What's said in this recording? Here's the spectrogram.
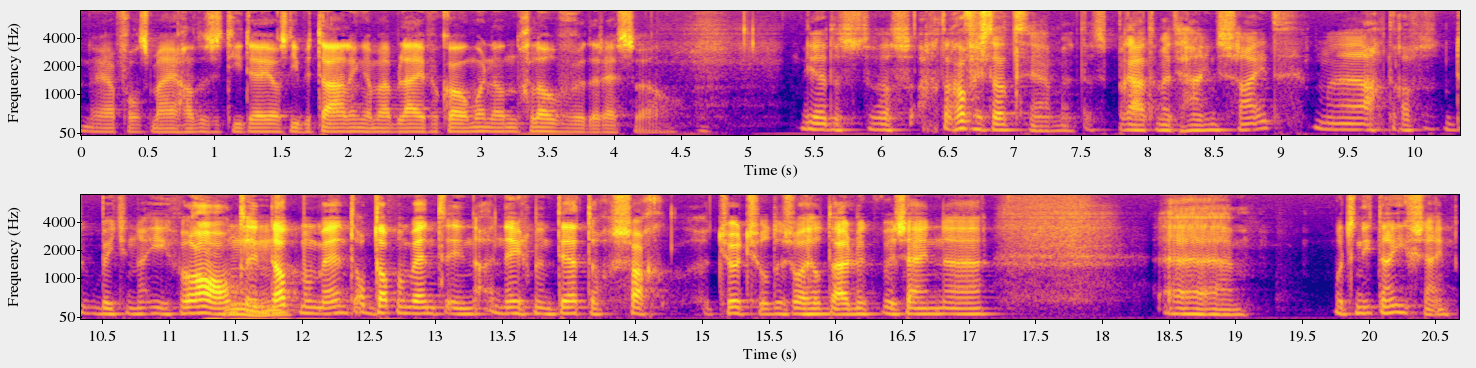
nou ja, volgens mij hadden ze het idee als die betalingen maar blijven komen, dan geloven we de rest wel. Ja, dus dat was, achteraf is dat, ja, met, dat is praten met hindsight. Maar achteraf is het natuurlijk een beetje naïef. Want in Mhm. dat moment, op dat moment in 39 zag Churchill dus wel heel duidelijk, we zijn, eh, moeten niet naïef zijn.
